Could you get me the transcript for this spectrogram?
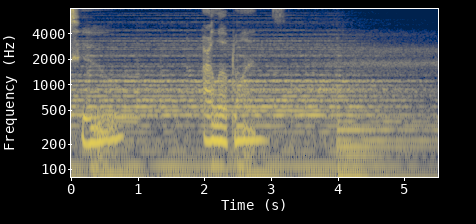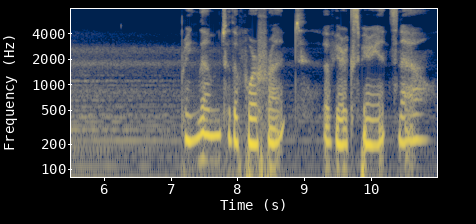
to our loved ones. Bring them to the forefront of your experience now.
